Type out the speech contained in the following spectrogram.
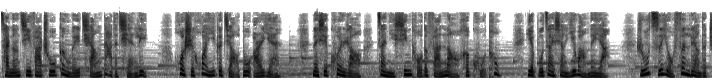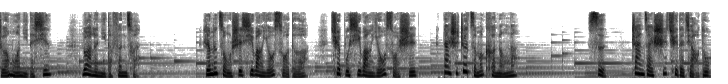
才能激发出更为强大的潜力。或是换一个角度而言，那些困扰在你心头的烦恼和苦痛，也不再像以往那样，如此有分量的折磨你的心，乱了你的分寸。人们总是希望有所得，却不希望有所失，但是这怎么可能呢？四，站在失去的角度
